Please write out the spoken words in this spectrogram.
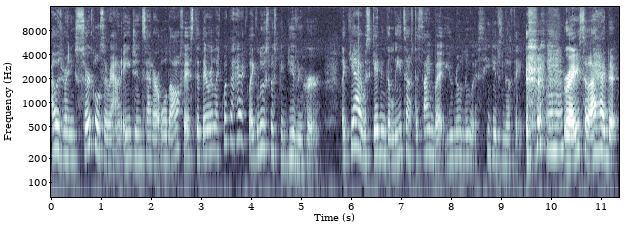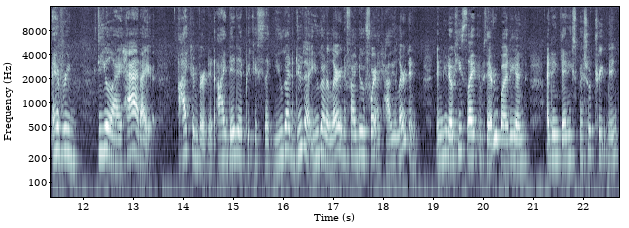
I was running circles around agents at our old office that they were like, what the heck? Like, Luis must be giving her. Like, yeah, I was getting the leads off the sign, but you know Luis, he gives nothing. Mm-hmm. right? So I had to, every deal I had, I, I converted. I did it because like you got to do that. You got to learn. If I do it for you, like how you learning? And you know he's like with everybody, and I didn't get any special treatment.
